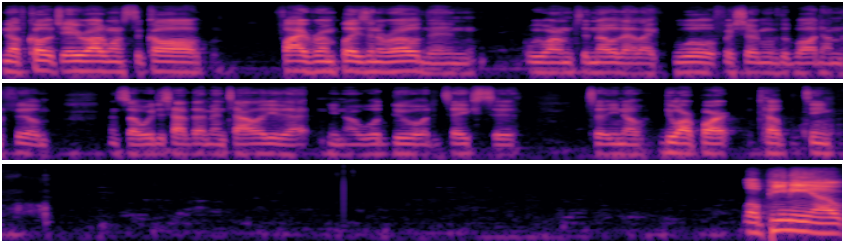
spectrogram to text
you know, if Coach A Rod wants to call five run plays in a row, then we want them to know that like we'll for sure move the ball down the field. And so we just have that mentality that, you know, we'll do what it takes to to, you know, do our part to help the team. Lopini, uh,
